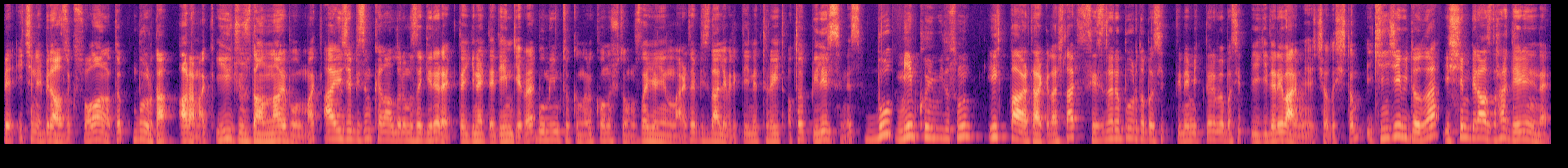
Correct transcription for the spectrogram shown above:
ve içine birazcık solan atıp burada aramak, iyi cüzdanlar bulmak. Ayrıca bizim kanallarımıza girerek de yine dediğim gibi bu meme tokenları konuştuğumuzda yayınlarda bizlerle birlikte yine trade atabilirsiniz. Bu meme coin videosunun ilk parti arkadaşlar. Sizlere burada basit dinamikleri ve basit bilgileri vermeye çalıştım. İkinci videoda işin biraz daha derinine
